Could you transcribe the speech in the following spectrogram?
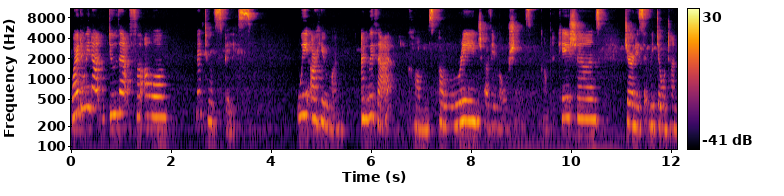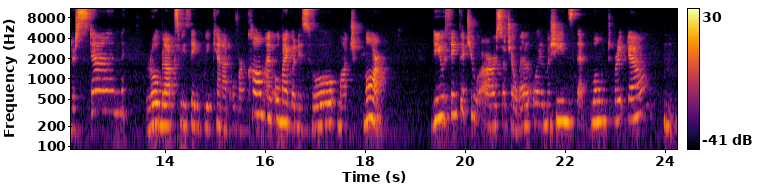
Why do we not do that for our mental space? We are human, and with that, comes a range of emotions, complications, journeys that we don't understand, roadblocks we think we cannot overcome, and oh my goodness, so much more. Do you think that you are such a well oiled machine that won't break down? Hmm.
